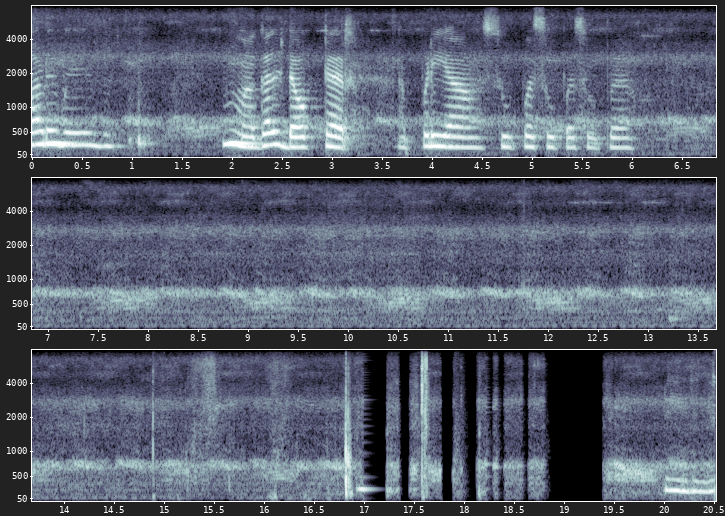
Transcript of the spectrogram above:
ஆடு மகள் டாக்டர். அப்படியா? சூப்பர் சூப்பர் சூப்பர் இருங்க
